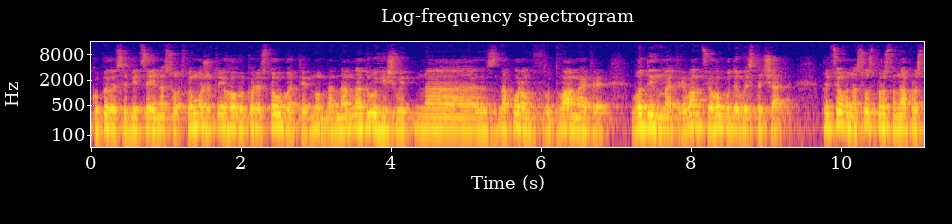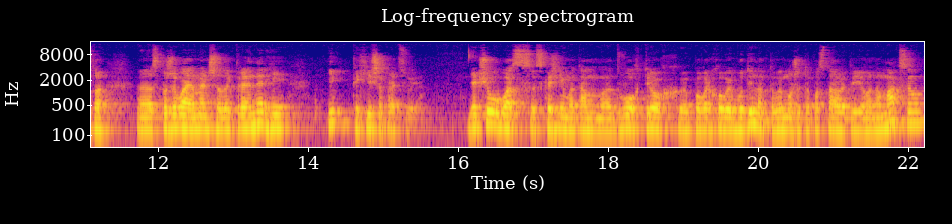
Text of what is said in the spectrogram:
купили собі цей насос, ви можете його використовувати ну, на, на, на другий швид, на, з напором в 2 метри, в 1 метр, і вам цього буде вистачати. При цьому насос просто-напросто е, споживає менше електроенергії і тихіше працює. Якщо у вас, скажімо, там двох-трьох поверховий будинок, то ви можете поставити його на максимум,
